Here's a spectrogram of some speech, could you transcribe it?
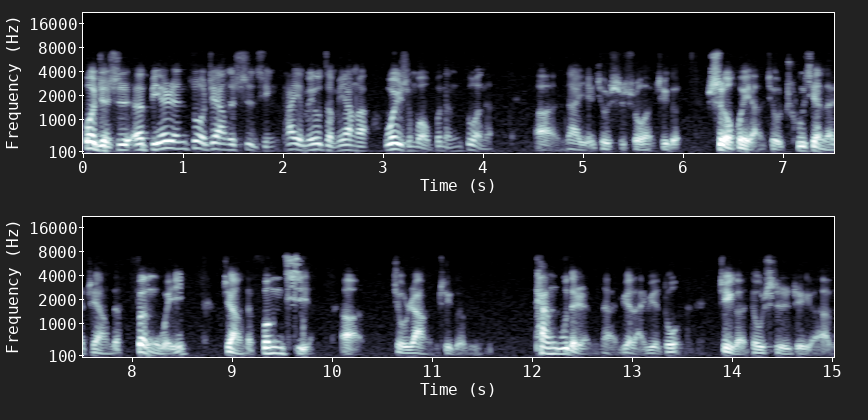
或者是呃别人做这样的事情，他也没有怎么样啊，为什么我不能做呢？啊，那也就是说，这个社会啊，就出现了这样的氛围，这样的风气啊，就让这个贪污的人呢越来越多。这个都是这个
